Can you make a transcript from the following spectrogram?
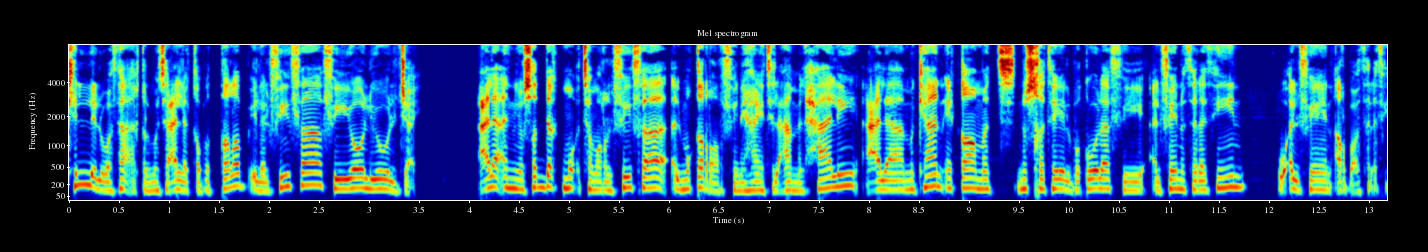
كل الوثائق المتعلقة بالطلب إلى الفيفا في يوليو الجاي على أن يصدق مؤتمر الفيفا المقرر في نهاية العام الحالي على مكان إقامة نسختي البطولة في 2030 و2034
